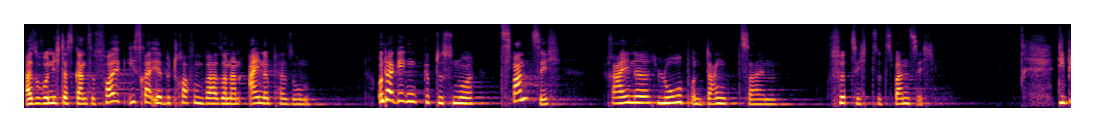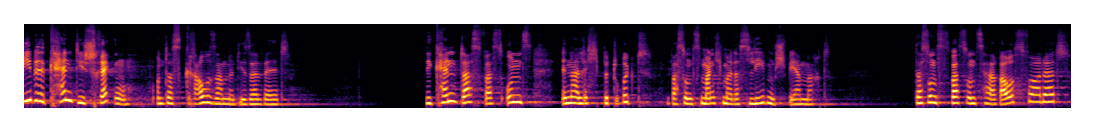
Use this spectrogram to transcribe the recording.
Also wo nicht das ganze Volk Israel betroffen war, sondern eine Person. Und dagegen gibt es nur 20 reine Lob- und Dankpsalmen, 40 zu 20. Die Bibel kennt die Schrecken und das Grausame dieser Welt. Sie kennt das, was uns innerlich bedrückt, was uns manchmal das Leben schwer macht. Das, uns, was uns herausfordert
